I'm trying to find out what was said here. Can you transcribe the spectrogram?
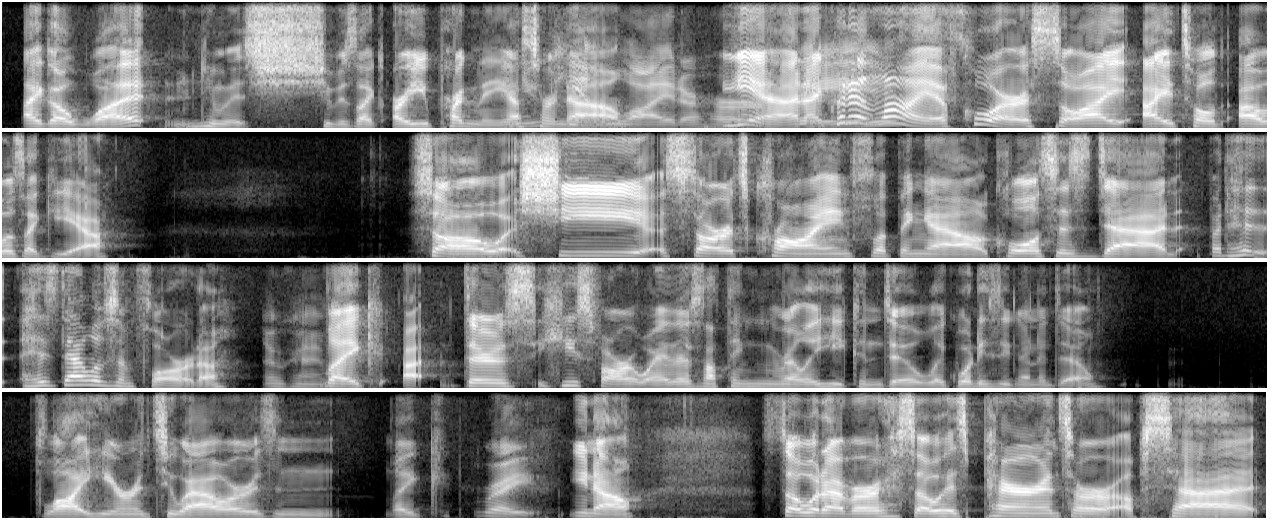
I go, "What?" And he was she was like, "Are you pregnant?" Yes you or no? lie to her Yeah, and I couldn't lie, of course. So I I told I was like, "Yeah." So she starts crying, flipping out, calls his dad, but his, his dad lives in Florida. Okay. Like uh, there's he's far away. There's nothing really he can do. Like what is he going to do? Fly here in 2 hours and like Right. you know. So whatever. So his parents are upset.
